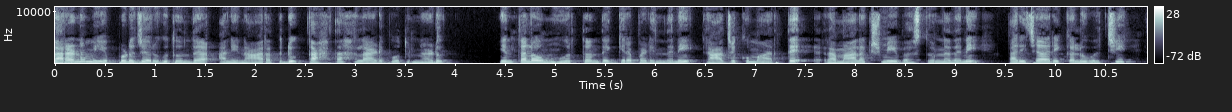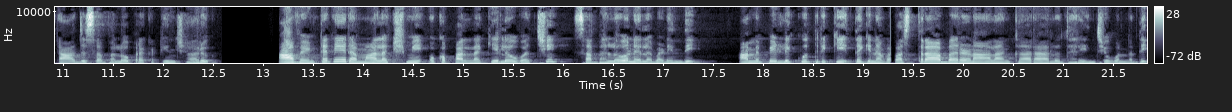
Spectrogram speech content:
వరణం ఎప్పుడు జరుగుతుందా? అని నారదుడు తహతహలాడిపోతున్నాడు. ఇంతలో ముహూర్తం దగ్గర పడిందని రాజకుమార్తె రమాలక్ష్మి వస్తున్నదని పరిచారికలు వచ్చి రాజసభలో ప్రకటించారు. ఆ వెంటనే రమాలక్ష్మి ఒక పల్లకీలో వచ్చి సభలో నిలబడింది. ఆమె పెళ్ళికూతురికి తగిన వస్త్రాభరణాలంకారాలు ధరించి ఉన్నది.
